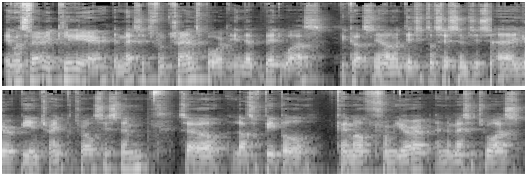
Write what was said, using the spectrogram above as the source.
it was very clear the message from transport in that bid was because you know digital systems is a European train control system, so lots of people came over from Europe, and the message was,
